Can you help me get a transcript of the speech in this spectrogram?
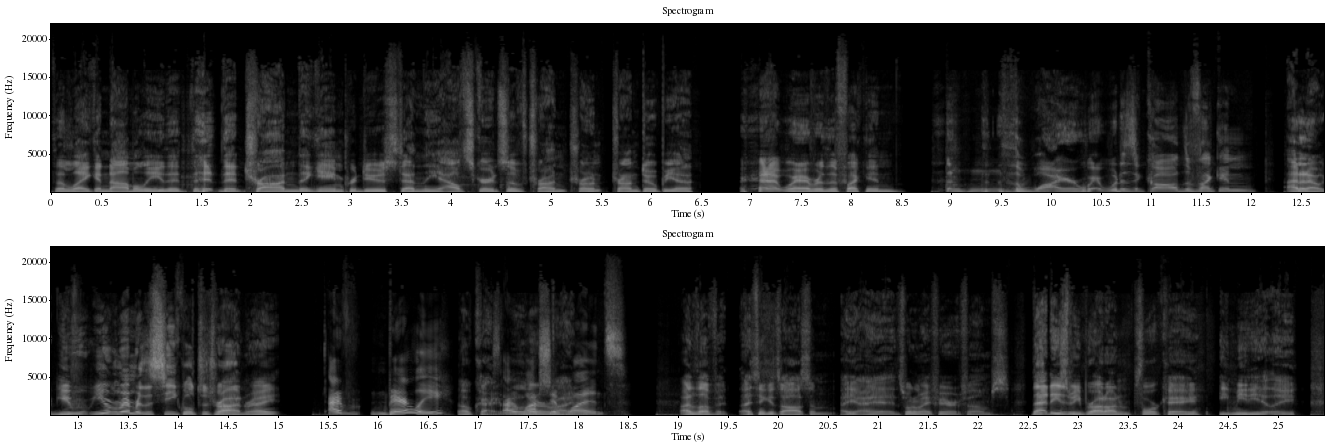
the like anomaly that, that that Tron the game produced on the outskirts of Tron Tron Trontopia, wherever the fucking hmm the wire. Where what is it called? The fucking I don't know. You you remember the sequel to Tron, right? I barely. Okay, I watched it once. I love it. I think it's awesome. I, I it's one of my favorite films. That needs to be brought on 4K immediately.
